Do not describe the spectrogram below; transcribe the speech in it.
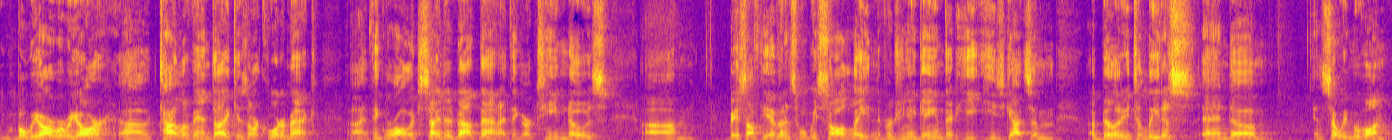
but we are where we are. Uh, Tyler Van Dyke is our quarterback. Uh, I think we're all excited about that. I think our team knows, um, based off the evidence, what we saw late in the Virginia game, that he, he's got some ability to lead us, and, um, and so we move on.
